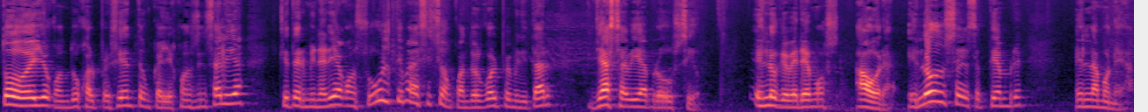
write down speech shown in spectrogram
Todo ello condujo al presidente a un callejón sin salida que terminaría con su última decisión cuando el golpe militar ya se había producido. Es lo que veremos ahora, el 11 de septiembre, en la moneda.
